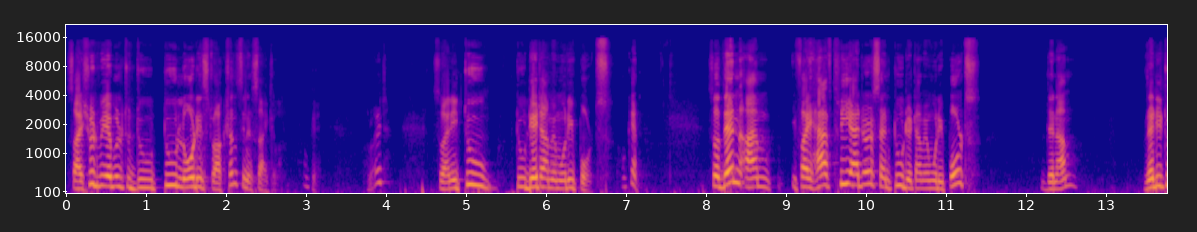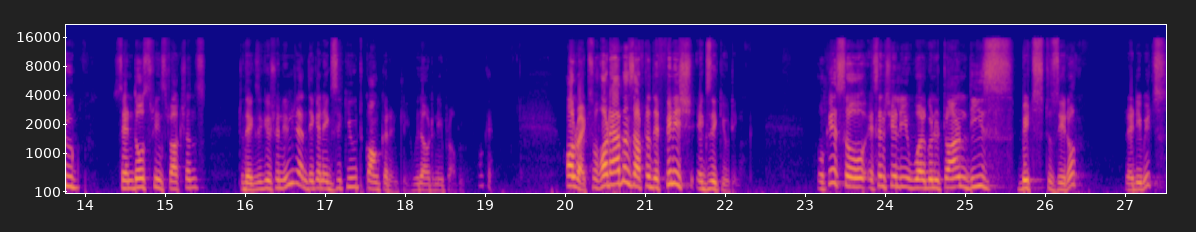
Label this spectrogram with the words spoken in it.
So I should be able to do two load instructions in a cycle. Okay. All right. So I need two two data memory ports. Okay. So then I'm if I have three adders and two data memory ports, then I'm ready to send those three instructions to the execution unit and they can execute concurrently without any problem. Okay. All right. So what happens after they finish executing? Okay. So essentially we are going to turn these bits to zero ready bits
